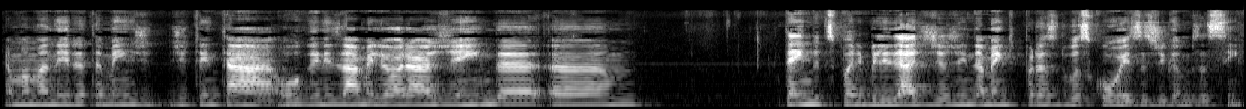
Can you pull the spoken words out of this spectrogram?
É uma maneira também de, de tentar organizar melhor a agenda, um, tendo disponibilidade de agendamento para as duas coisas, digamos assim,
